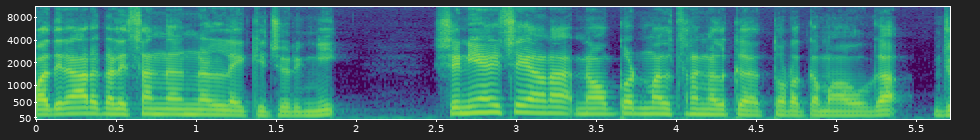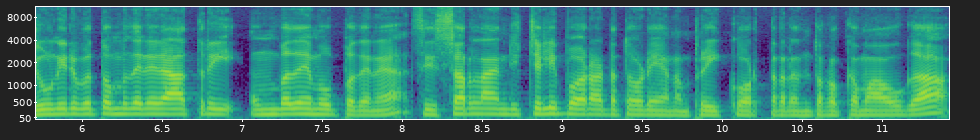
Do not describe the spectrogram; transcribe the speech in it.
പതിനാറ് കളിസംഘങ്ങളിലേക്ക് ചുരുങ്ങി. ശനിയാഴ്ചയാണ് നോക്കൌട്ട് മത്സരങ്ങൾക്ക് തുടക്കമാവുക. ജൂൺ ഇരുപത്തൊമ്പതിന് രാത്രി ഒമ്പത് മുപ്പതിന് സ്വിറ്റ്സർലാൻഡ് ഇറ്റലി പോരാട്ടത്തോടെയാണ് പ്രീ ക്വാർട്ടറിന് തുടക്കമാവുക.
